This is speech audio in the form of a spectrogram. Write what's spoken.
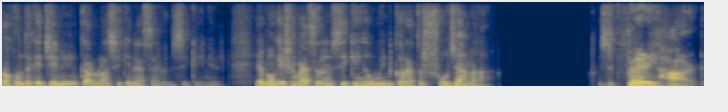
তখন দেখে জেনুইন কারণ আছে কিনা অ্যাসাইলাম সিকিং এর এবং এসব অ্যাসাইলাম সিকিং এ উইন করা এত সোজা না। ইটস ভেরি হার্ড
